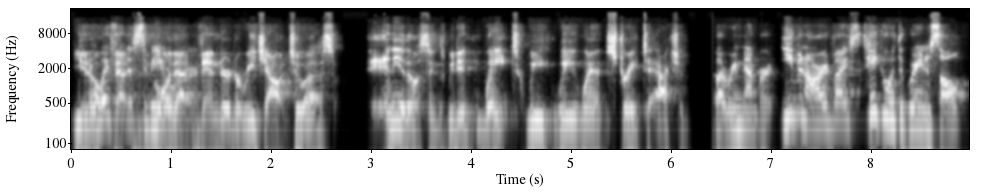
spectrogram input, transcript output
you know We'll wait for that this to be or over. that vendor to reach out to us any of those things we didn't wait we we went straight to action But remember, even our advice, take it with a grain of salt.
